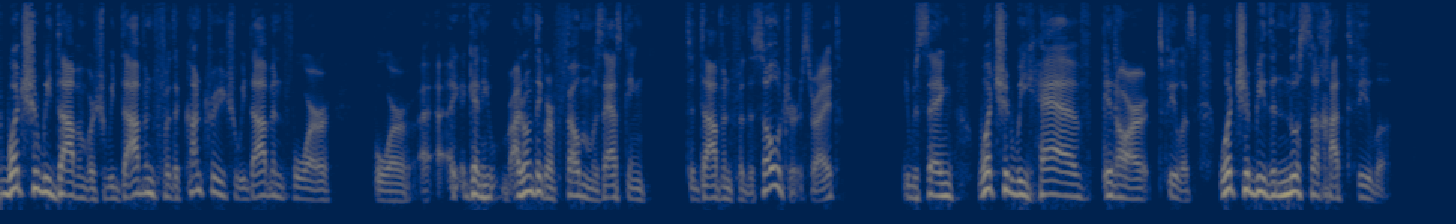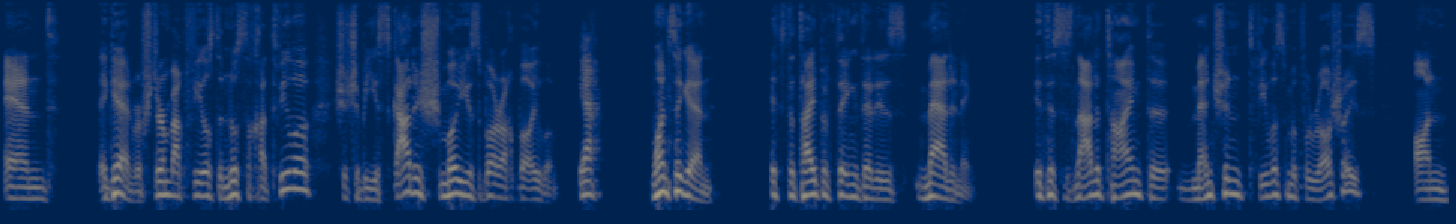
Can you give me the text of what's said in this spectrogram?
what should we daven for? Should we daven for the country? Should we daven for for again? He, I don't think Rav Feldman was asking to daven for the soldiers, right? He was saying, what should we have in our tefillas? What should be the nusachat tefillah? And again, Rav Sternbuch feels the nusachat tefillah should, should be yiskadish shmo yisbarach ba'ilam. Yeah. Once again, it's the type of thing that is maddening. If this is not a time to mention tefillas mefuroshes on,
